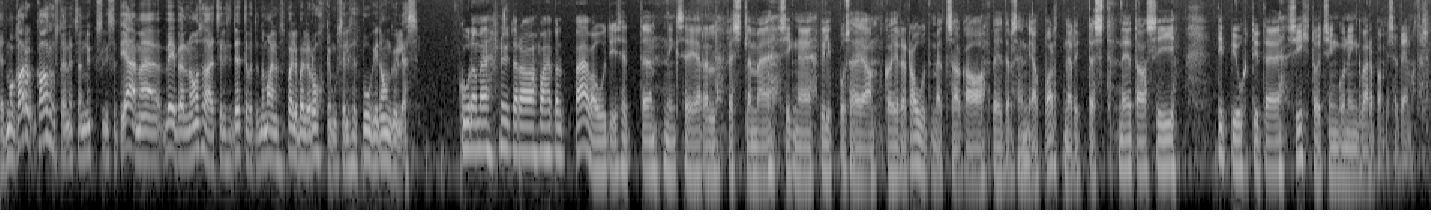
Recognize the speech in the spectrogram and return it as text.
et ma kahtlustan, et see on üks lihtsalt jäämäe veepealne osa, et selliseid ettevõtteid on maailmas palju-palju rohkem, kus sellised puugid on küljes kuulame nüüd ära vahepeal päevauudised ning seejärel vestleme Signe Vilipuse ja Kaire Raudmetsaga Peterson ja partneritest edasi tippjuhtide sihtotsingu ning värbamise teemadel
